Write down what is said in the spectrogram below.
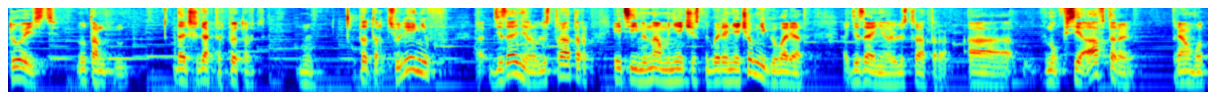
То есть, ну там дальше редактор Петр, Петр Тюленев, дизайнер, иллюстратор. Эти имена мне, честно говоря, ни о чем не говорят, дизайнера, иллюстратора. А ну, все авторы, прям вот,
